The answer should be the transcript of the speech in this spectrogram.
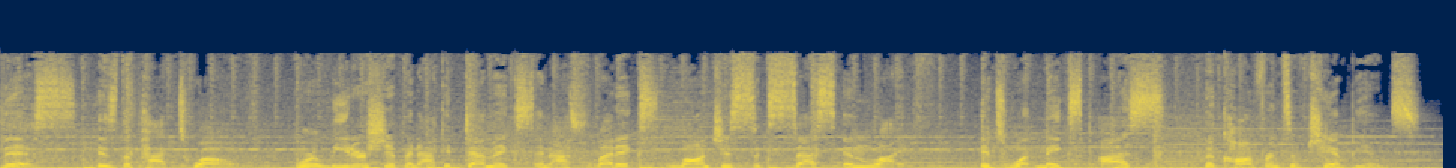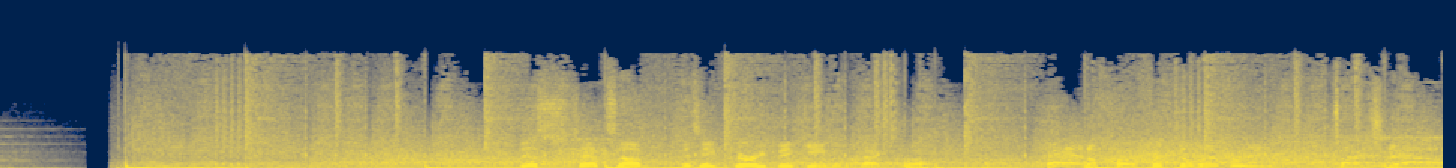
This is the Pac 12, where leadership in academics and athletics launches success in life. It's what makes us the Conference of Champions. This sets up as a very big game in the Pac 12. And a perfect delivery. Touchdown.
